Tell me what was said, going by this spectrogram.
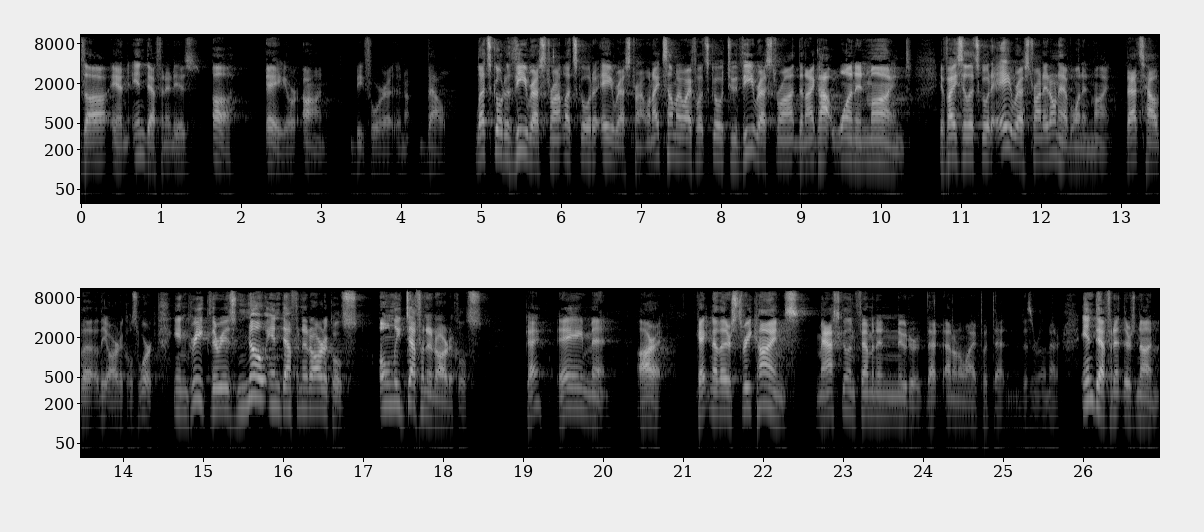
the, and indefinite is a, a, or on before a, a vowel. Let's go to the restaurant, let's go to a restaurant. When I tell my wife, let's go to the restaurant, then I got one in mind. If I say, let's go to a restaurant, I don't have one in mind. That's how the, the articles work. In Greek, there is no indefinite articles, only definite articles. Okay? Amen. All right. Okay, now there's three kinds masculine, feminine, and neuter. That, I don't know why I put that, it doesn't really matter. Indefinite, there's none.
